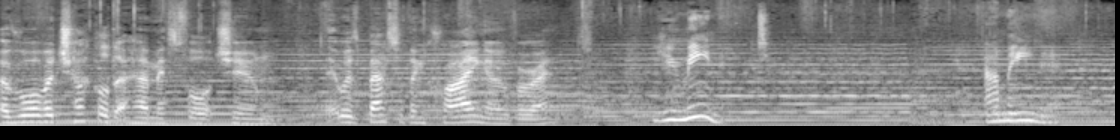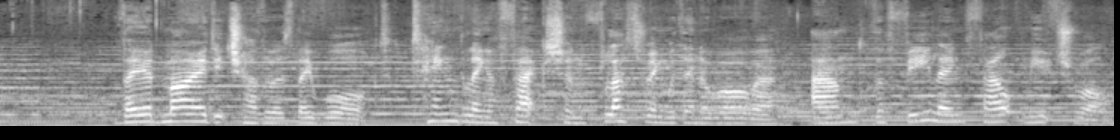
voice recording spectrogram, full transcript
Aurora chuckled at her misfortune. It was better than crying over it. You mean it? I mean it. They admired each other as they walked, tingling affection fluttering within Aurora, and the feeling felt mutual.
